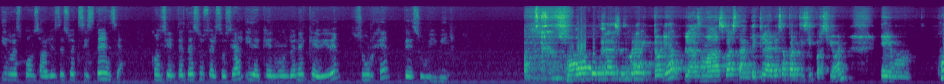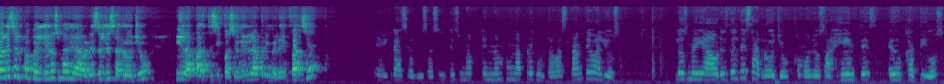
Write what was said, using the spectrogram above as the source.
y responsables de su existencia, conscientes de su ser social y de que el mundo en el que viven surge de su vivir. Muchas gracias, María Victoria. Plasmas bastante clara esa participación. Em, ¿Cuál es el papel de los mediadores del desarrollo y la participación en la primera infancia? Eh, gracias, Luisa. Es una, una pregunta bastante valiosa. Los mediadores del desarrollo, como los agentes educativos,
